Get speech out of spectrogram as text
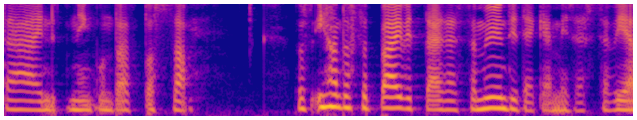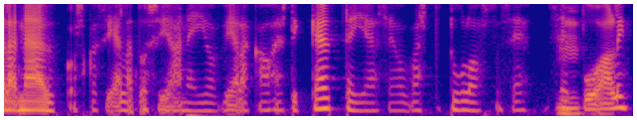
tämä ei nyt niin kuin tuossa ihan tuossa päivittäisessä myyntitekemisessä vielä näy, koska siellä tosiaan ei ole vielä kauheasti käyttäjiä, se on vasta tulossa se, se mm. puoli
